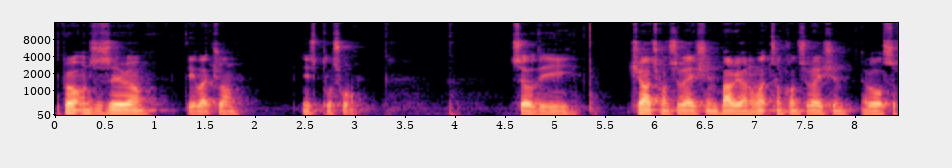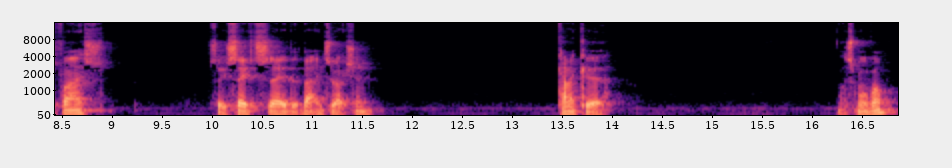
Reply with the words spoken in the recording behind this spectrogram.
The protons are 0, the electron is plus 1. So the charge conservation, baryon electron conservation are all suffice. So it's safe to say that that interaction can occur. Let's move on.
